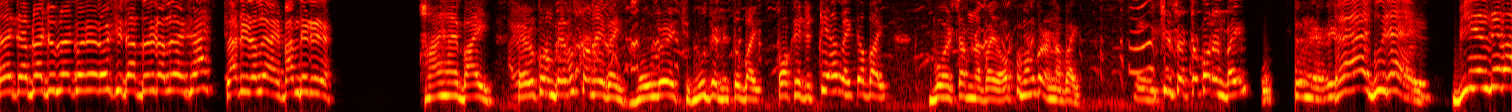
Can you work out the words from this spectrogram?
এই ট্যাবলেট টুবলেট করে রশিটা দড়িটা লয়ে আসে লাঠিটা লয়ে আয় বান্ধি দিরে হাই হাই ভাই এর কোনো ব্যবস্থা নেই ভাই। বউ এসেছি বুঝেনি তো ভাই। পকেটে টিয়া লাইকা ভাই। বউয়ের সামনে ভাই অপমান করেন না ভাই। কিছু একটা করেন ভাই। এই বুড়ে বিল দিবা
